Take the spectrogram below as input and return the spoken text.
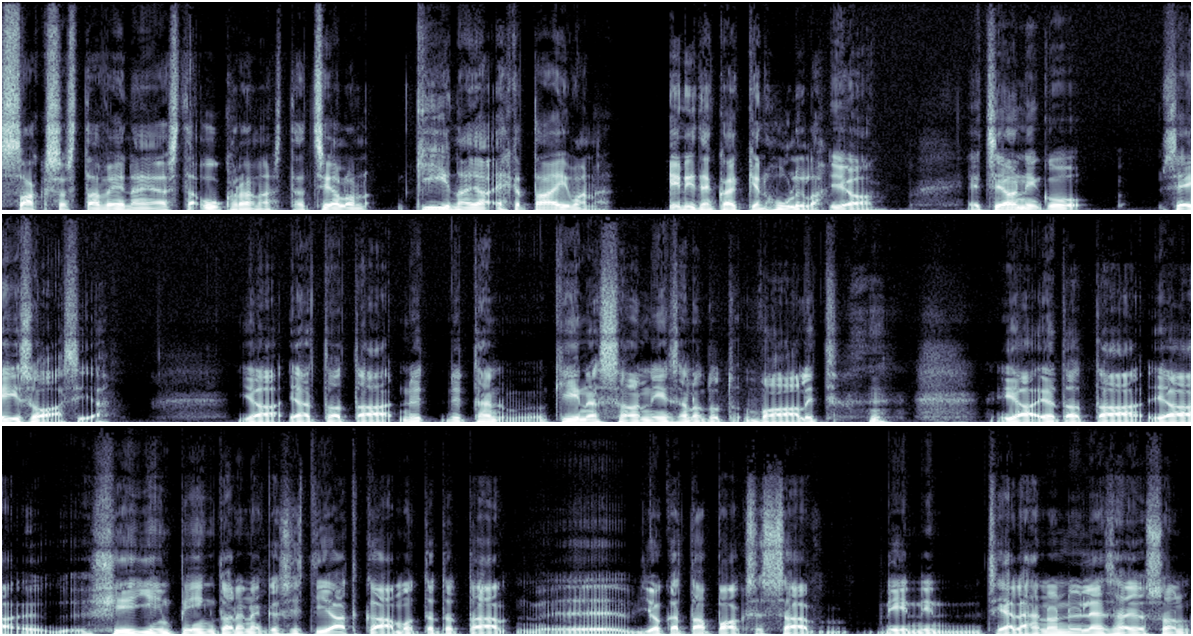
Saksasta, Venäjästä, Ukrainasta, että siellä on Kiina ja ehkä Taivan eniten kaikkien huulilla. Joo, että se on niin kuin se iso asia. Ja, ja tota, nyt, nythän Kiinassa on niin sanotut vaalit, ja, ja, tota, ja Xi Jinping todennäköisesti jatkaa, mutta tota, joka tapauksessa niin, niin siellähän on yleensä, jos on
